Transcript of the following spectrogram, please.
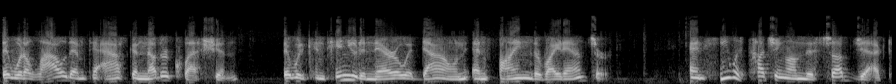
that would allow them to ask another question that would continue to narrow it down and find the right answer. And he was touching on this subject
